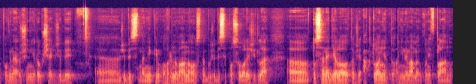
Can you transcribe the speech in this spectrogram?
povinné rošení roušek, že by, že by na někým ohrnoval nos nebo že by si posouvali židle Eh, to se nedělo, takže aktuálně to ani nemáme úplně v plánu.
